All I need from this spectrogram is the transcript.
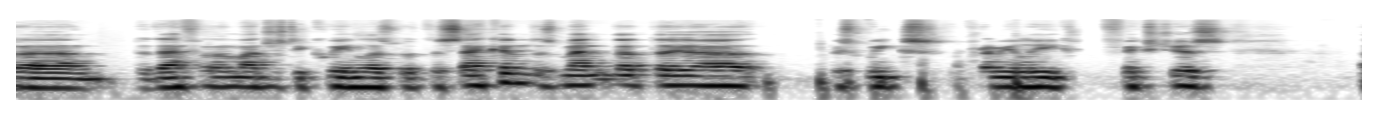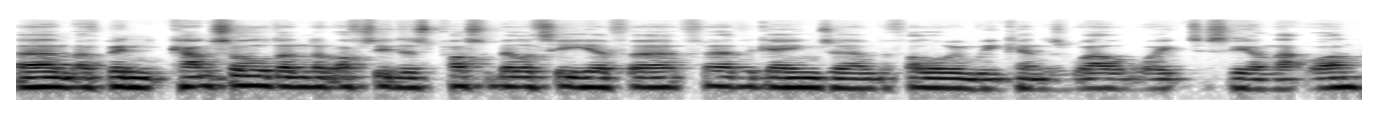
um, the death of Her Majesty Queen Elizabeth II has meant that the, uh, this week's Premier League fixtures um, have been cancelled, and obviously there's possibility of uh, further games um, the following weekend as well. Wait to see on that one.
